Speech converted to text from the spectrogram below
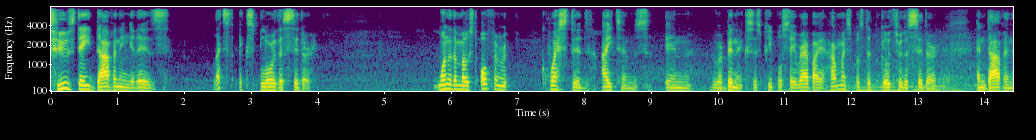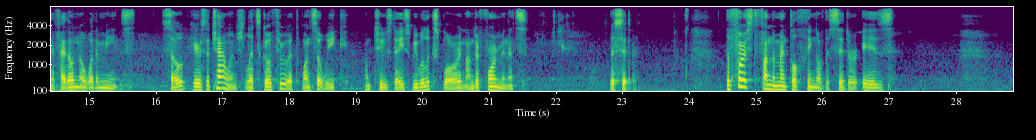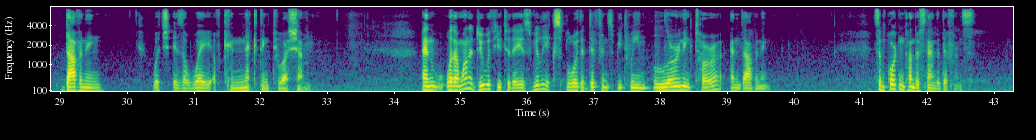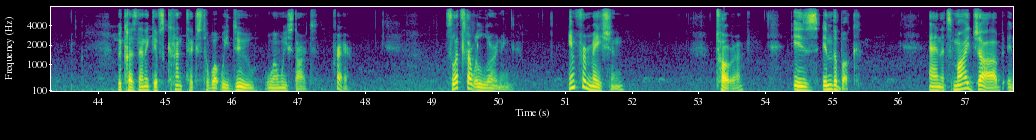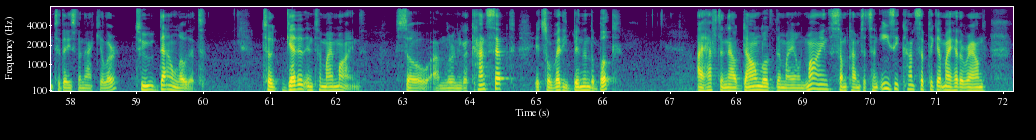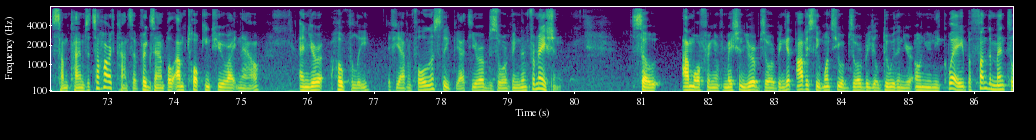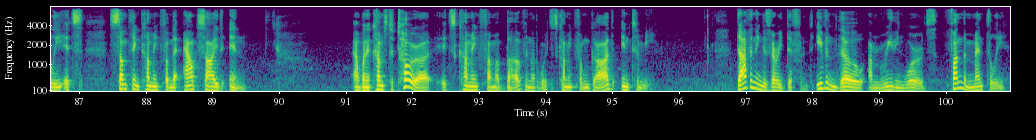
Tuesday davening it is. Let's explore the Siddur. One of the most often requested items in rabbinics is people say, Rabbi, how am I supposed to go through the Siddur and daven if I don't know what it means? So here's the challenge. Let's go through it. Once a week on Tuesdays, we will explore in under four minutes the Siddur. The first fundamental thing of the Siddur is davening which is a way of connecting to Hashem. And what I want to do with you today is really explore the difference between learning Torah and davening. It's important to understand the difference because then it gives context to what we do when we start prayer. So let's start with learning. Information, Torah, is in the book, and it's my job in today's vernacular to download it to get it into my mind. So I'm learning a concept, it's already been in the book. I have to now download it in my own mind. Sometimes it's an easy concept to get my head around, sometimes it's a hard concept. For example, I'm talking to you right now, and you're hopefully, if you haven't fallen asleep yet, you're absorbing the information. So I'm offering information, you're absorbing it. Obviously, once you absorb it, you'll do it in your own unique way, but fundamentally, it's something coming from the outside in. And when it comes to Torah, it's coming from above. In other words, it's coming from God into me. Davening is very different. Even though I'm reading words, fundamentally,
